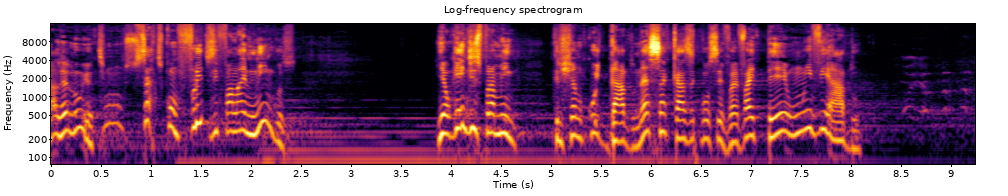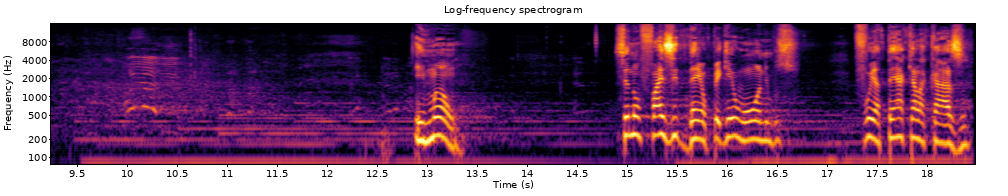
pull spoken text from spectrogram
Aleluia. Tinha uns certos conflitos em falar em línguas. E alguém disse para mim, Cristiano, cuidado, nessa casa que você vai, vai ter um enviado. Irmão, você não faz ideia. Eu peguei o ônibus, fui até aquela casa.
